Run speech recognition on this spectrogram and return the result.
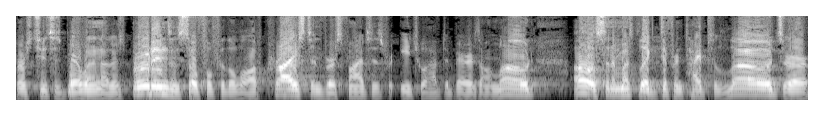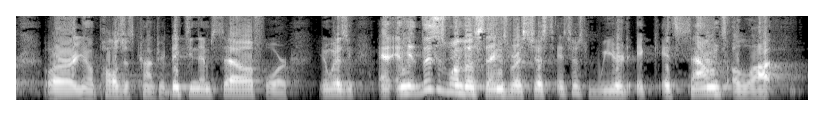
Verse 2 says, Bear one another's burdens, and so fulfill the law of Christ. And verse 5 says, For each will have to bear his own load. Oh, so there must be like different types of loads, or, or you know, Paul's just contradicting himself, or, you know, what is he? And, and this is one of those things where it's just, it's just weird. It, it sounds a lot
